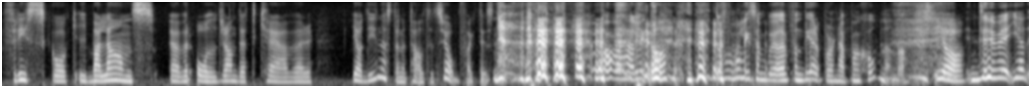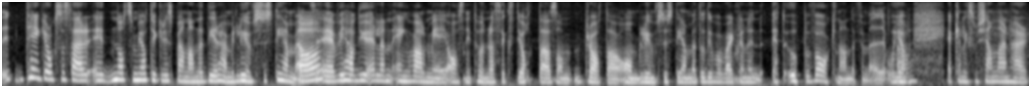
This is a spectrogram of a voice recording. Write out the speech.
frisk och i balans över åldrandet kräver Ja, det är nästan ett halvtidsjobb faktiskt. ja, vad härligt. Ja. Då får man liksom börja fundera på den här pensionen. Då. Ja. Du, jag tänker också så här, eh, något som jag tycker är spännande, det är det här med lymfsystemet. Ja. Eh, vi hade ju Ellen Engvall med i avsnitt 168 som pratade om lymfsystemet och det var verkligen ett uppvaknande för mig. Och jag, ja. jag kan liksom känna den här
